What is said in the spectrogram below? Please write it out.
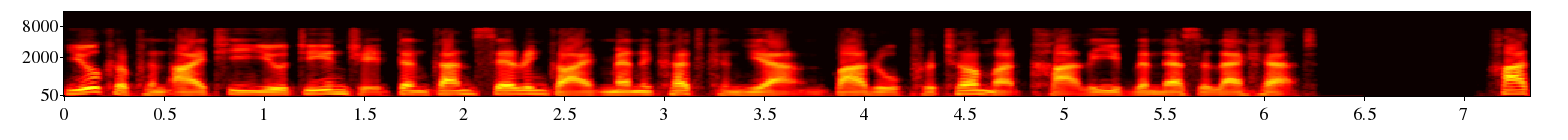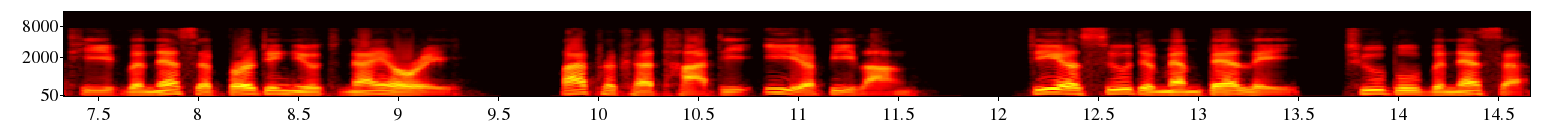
Ucapan ITU dinji dengan seringai menekatkan yang baru pertama kali Vanessa lihat. Hati Vanessa berdenyut nayori. Apakah tadi ia bilang? Dia sudah membeli tubuh Vanessa.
